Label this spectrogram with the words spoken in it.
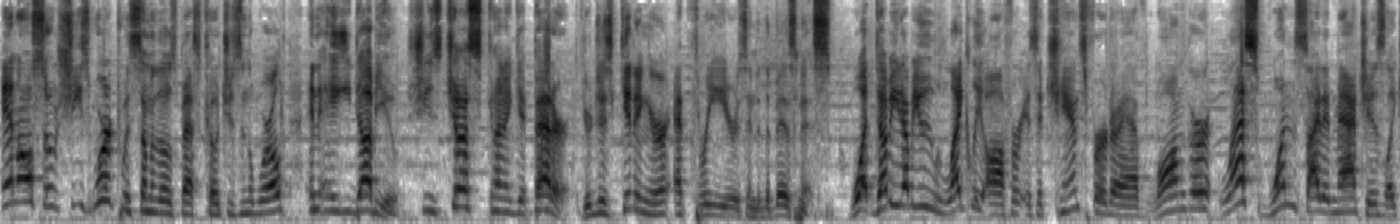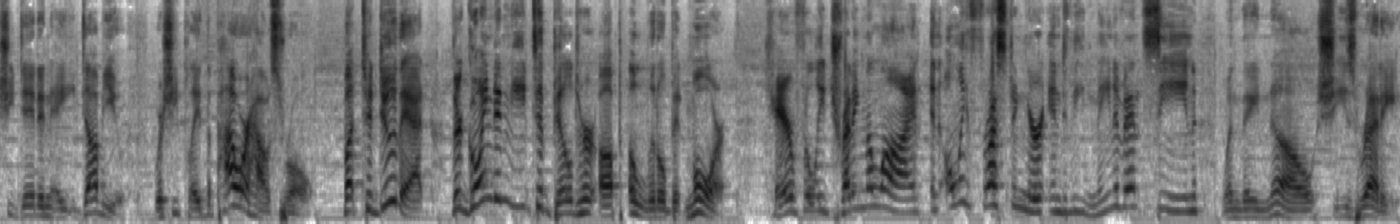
And also, she's worked with some of those best coaches in the world in AEW. She's just gonna get better. You're just getting her at three years into the business. What WWE will likely offer is a chance for her to have longer, less one sided matches like she did in AEW, where she played the powerhouse role. But to do that, they're going to need to build her up a little bit more carefully treading the line and only thrusting her into the main event scene when they know she's ready.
